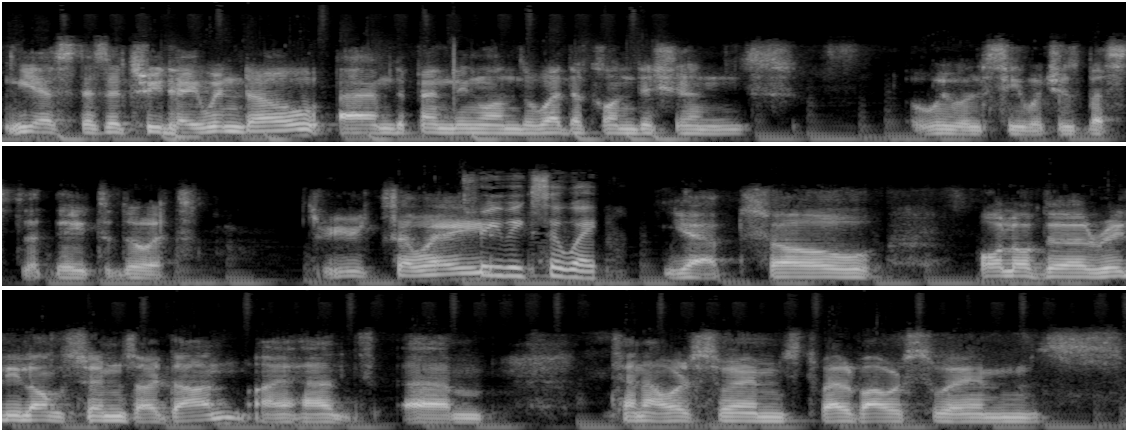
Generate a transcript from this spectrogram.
Yes, there's a three-day window. Um, depending on the weather conditions, we will see which is best day to do it. Three weeks away. Three weeks away. Yeah. So all of the really long swims are done. I had um, 10 hour swims, 12 hour swims,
